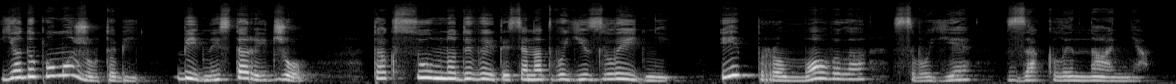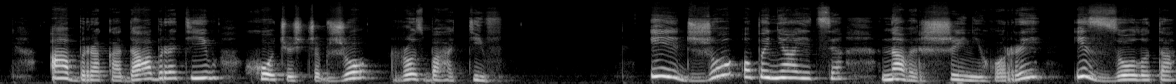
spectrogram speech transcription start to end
Я допоможу тобі, бідний старий Джо. Так сумно дивитися на твої злидні, і промовила своє заклинання. Абракадабратів, хочу, щоб Джо розбагатів. І Джо опиняється на вершині гори із золота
